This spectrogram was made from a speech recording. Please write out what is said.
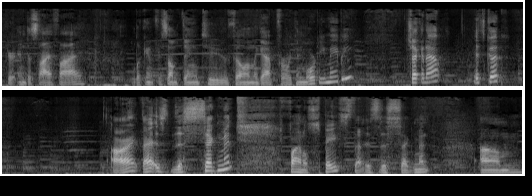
if you're into sci-fi, looking for something to fill in the gap for Rick and Morty, maybe check it out. It's good. All right, that is this segment. Final Space. That is this segment. Um,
